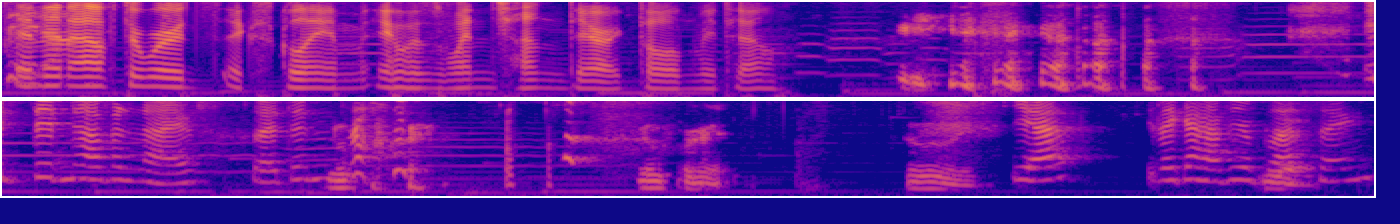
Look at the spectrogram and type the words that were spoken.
Sit and then on. afterwards exclaim, "It was Wing Chun Derek told me to." It didn't have a knife, so I didn't Go for it. Go for it. Totally. yeah, like I have your Yeah. blessing.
